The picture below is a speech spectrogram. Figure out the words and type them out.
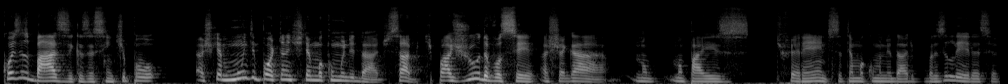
Coisas básicas, assim, tipo, acho que é muito importante ter uma comunidade, sabe? Tipo, ajuda você a chegar num, num país diferente, você tem uma comunidade brasileira, você...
